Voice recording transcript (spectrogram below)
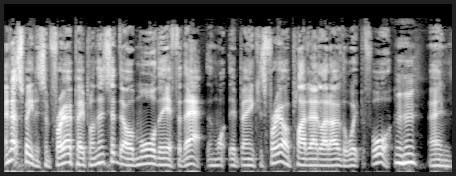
and that's speaking to some Freo people, and they said they were more there for that than what they've been because Freo had played at Adelaide over the week before, mm-hmm. and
